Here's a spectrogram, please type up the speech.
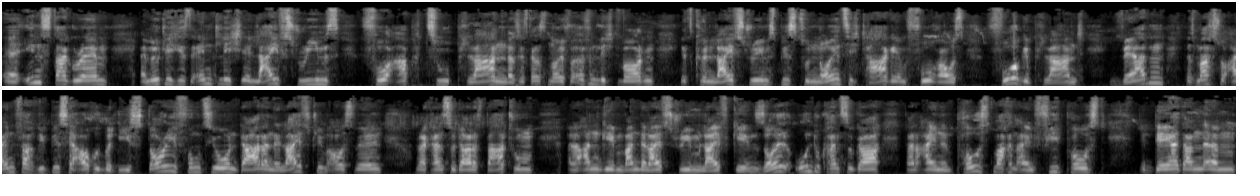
Instagram ermöglicht es endlich, äh, Livestreams vorab zu planen. Das ist ganz neu veröffentlicht worden. Jetzt können Livestreams bis zu 90 Tage im Voraus vorgeplant werden. Das machst du einfach wie bisher auch über die Story-Funktion, da dann den Livestream auswählen und dann kannst du da das Datum äh, angeben, wann der Livestream live gehen soll und du kannst sogar dann einen Post machen, einen Feed-Post, der dann ähm,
